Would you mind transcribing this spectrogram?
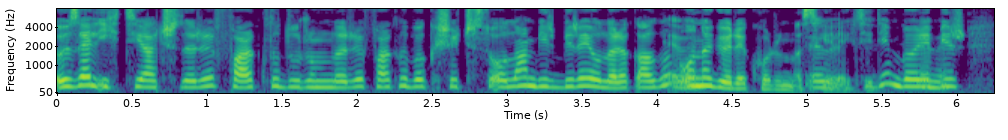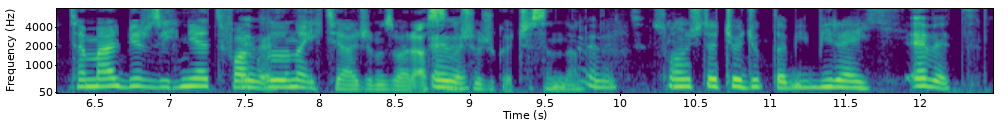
özel ihtiyaçları, farklı durumları, farklı bakış açısı olan bir birey olarak algılanıp evet. ona göre korunması evet. gerektiği değil mi? Böyle evet. bir temel bir zihniyet farklılığına evet. ihtiyacımız var aslında evet. çocuk açısından. Evet. Sonuçta çocuk da bir birey. Evet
